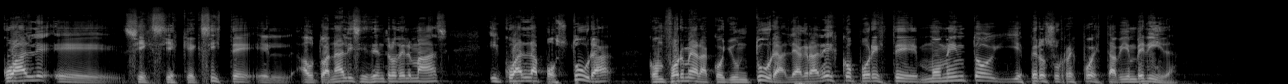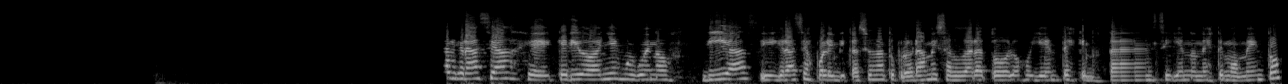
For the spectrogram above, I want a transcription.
¿Cuál, eh, si, es que existe el autoanálisis dentro del MAS, y cuál la postura conforme a la coyuntura? Le agradezco por este momento y espero su respuesta. Bienvenida. Gracias, querido Áñez. Muy buenos días y gracias por la invitación a tu programa y saludar a todos los oyentes que nos están siguiendo en este momento.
